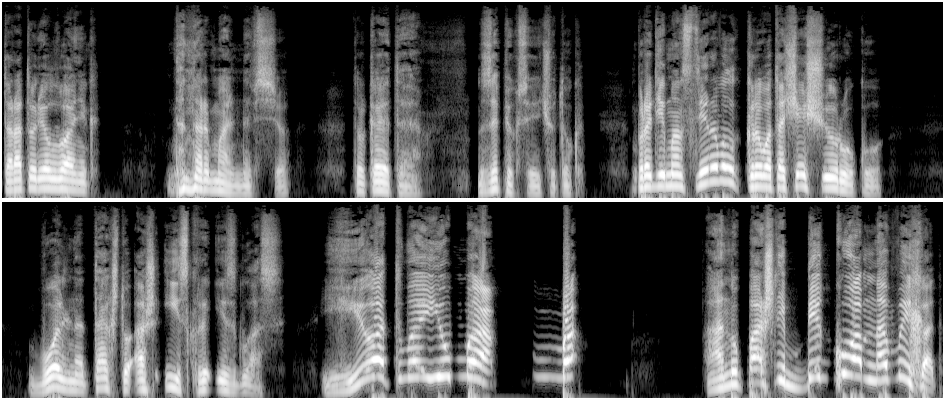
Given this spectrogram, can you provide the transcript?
Тараторил Ваник. Да нормально все. Только это... Запекся я чуток. Продемонстрировал кровоточащую руку. Больно так, что аж искры из глаз. «Ё твою мать! «А ну пошли бегом на выход!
